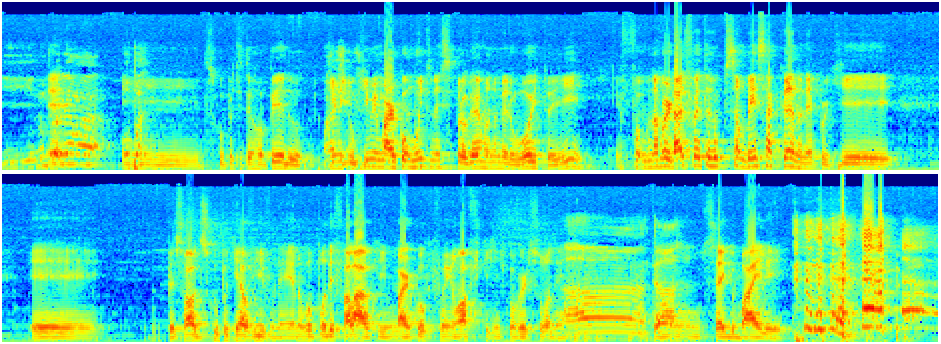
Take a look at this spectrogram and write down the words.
E no É, programa. Opa! E desculpa te interromper, Edu. O que, o que me marcou muito nesse programa número 8 aí, foi- na verdade foi uma interrupção bem sacana, né? Porque. é, pessoal, desculpa que é ao vivo, né? Eu não vou poder falar, o que me marcou que foi em off que a gente conversou, né? Ah, tá. então segue o baile aí.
